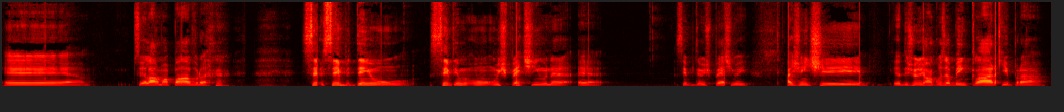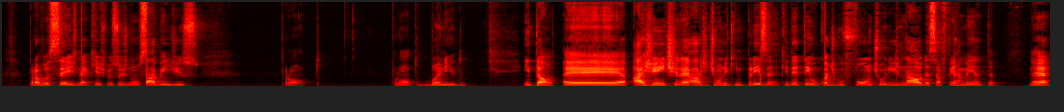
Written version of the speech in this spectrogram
É... Sei lá, uma palavra. sempre tem um. Sempre um, um espertinho, né? É... Sempre tem um espertinho aí. A gente. É, deixa eu deixar uma coisa bem clara aqui para vocês, né? Que as pessoas não sabem disso. Pronto. Pronto, banido. Então, é, a gente, né, a gente é a única empresa que detém o código-fonte original dessa ferramenta, né?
